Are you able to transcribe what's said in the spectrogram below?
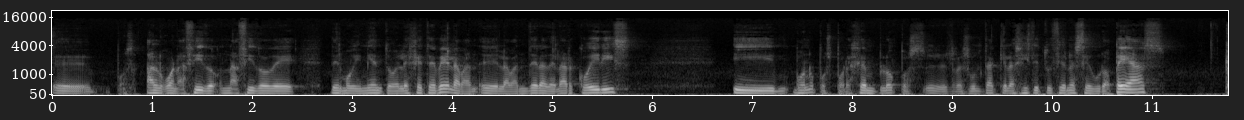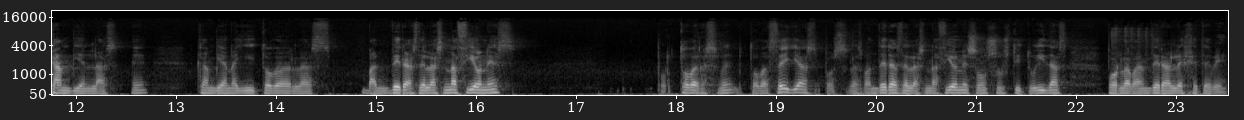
eh, pues algo nacido, nacido de, del movimiento LGTB, la, eh, la, bandera del arco iris. Y bueno, pues por ejemplo, pues eh, resulta que las instituciones europeas cambian las, cambian allí todas las banderas de las naciones por todas, todas ellas, pues las banderas de las naciones son sustituidas por la bandera LGTB.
